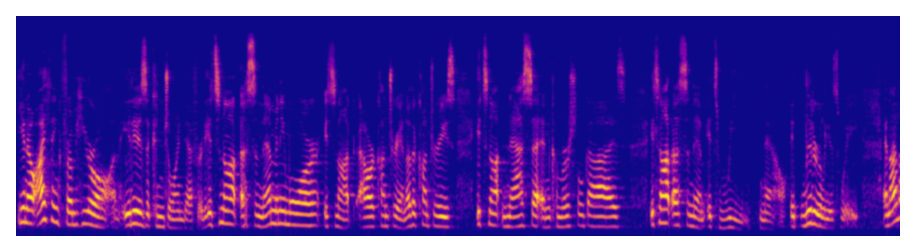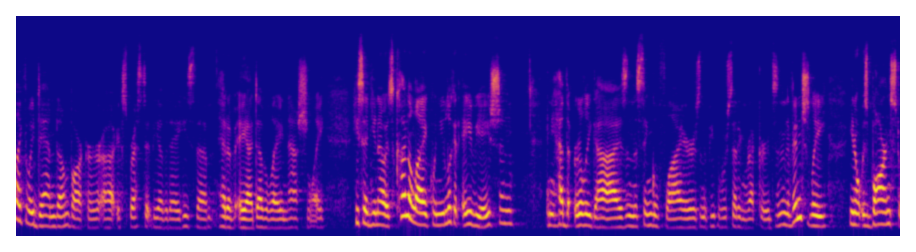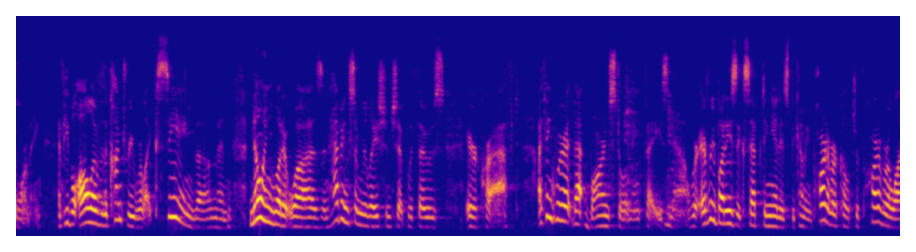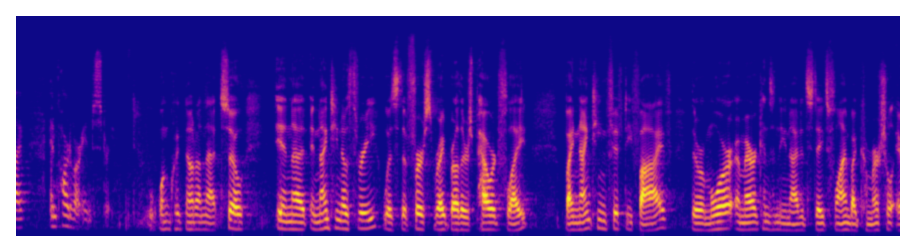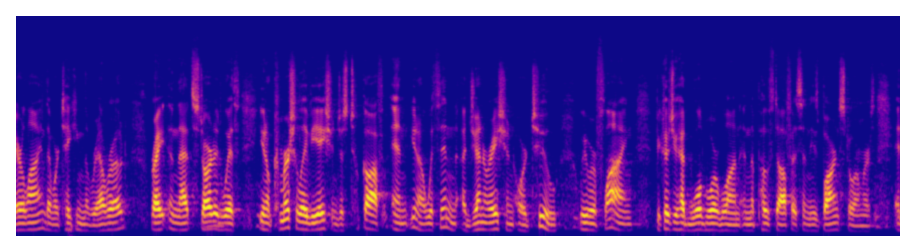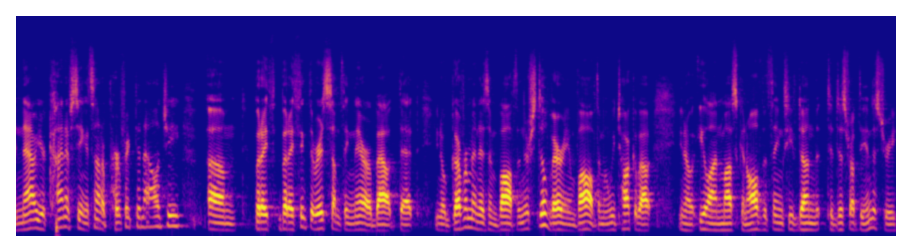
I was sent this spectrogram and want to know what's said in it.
You know, I think from here on, it is a conjoined effort. It's not us and them anymore. It's not our country and other countries. It's not NASA and commercial guys. It's not us and them. It's we now. It literally is we. And I like the way Dan Dumbacher uh, expressed it the other day. He's the head of AIAA nationally. He said, you know, it's kind of like when you look at aviation and you had the early guys and the single flyers and the people who were setting records. And then eventually, you know, it was barnstorming. And people all over the country were like seeing them and knowing what it was and having some relationship with those aircraft. I think we're at that barnstorming phase now, where everybody's accepting it, it's becoming part of our culture, part of our life, and part of our industry. One quick note on that. So in, uh, in 1903 was the first Wright brothers powered flight. By 1955, there were more Americans in the United States flying by commercial airline than were taking the railroad, right? And that started mm-hmm. with, you know, commercial aviation just took off, and you know, within a generation or two, we were flying because you had World War One and the post office and these barnstormers, mm-hmm. and now you're kind of seeing. It's not a perfect analogy, um, but I, but I think there is something there about that, you know, government is involved, and they're still very involved. I mean, we talk about, you know, Elon Musk and all the things he's done to disrupt the industry.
